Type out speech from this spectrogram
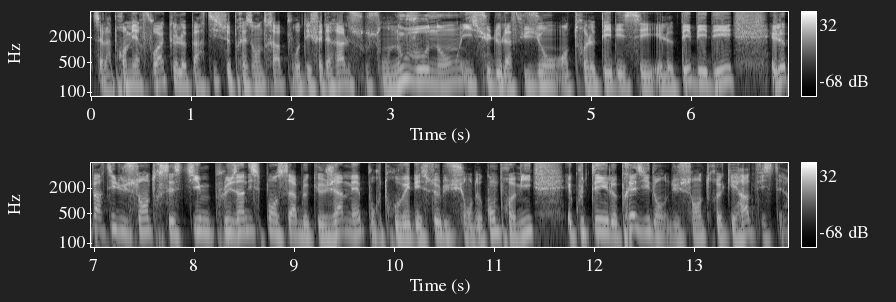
C'est la première fois que le parti se présentera pour des fédérales sous son nouveau nom, issu de la fusion entre le PDC et le PBD. Et le parti du centre s'estime plus indispensable que jamais pour trouver des solutions de compromis. Écoutez le président du centre, Gerhard Pfister.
